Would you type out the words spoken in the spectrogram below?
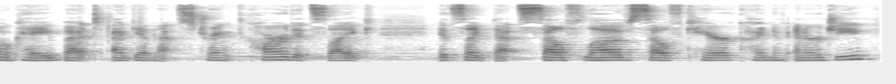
Okay. But again, that strength card, it's like, it's like that self-love, self-care kind of energy,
